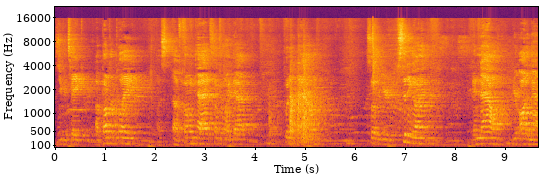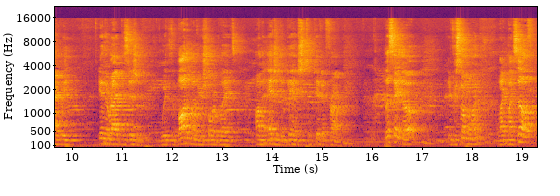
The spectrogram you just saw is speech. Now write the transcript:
is you can take a bumper plate, a, a foam pad, something like that, put it down so that you're sitting on it, and now you're automatically in the right position with the bottom of your shoulder blades on the edge of the bench to pivot from. Let's say though, if you're someone like myself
